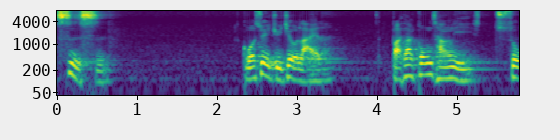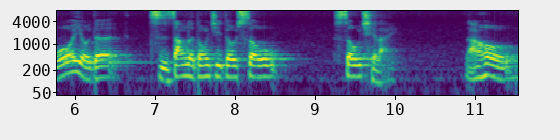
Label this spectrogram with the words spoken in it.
事实。国税局就来了，把他工厂里所有的纸张的东西都收收起来，然后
